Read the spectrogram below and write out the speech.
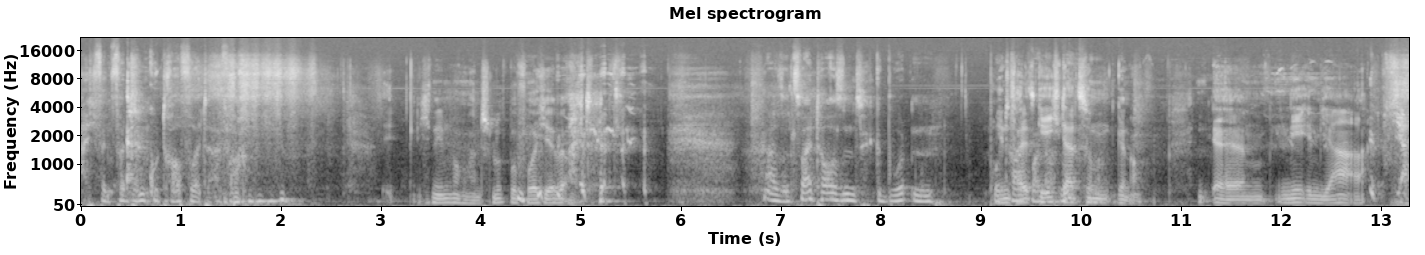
Ah, Ich bin verdammt gut drauf heute einfach. Ich nehme noch mal einen Schluck, bevor ich hier werde. Also 2000 Geburten pro Jedenfalls gehe ich da zum, genau. Ähm, nee, im Jahr. Ja.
